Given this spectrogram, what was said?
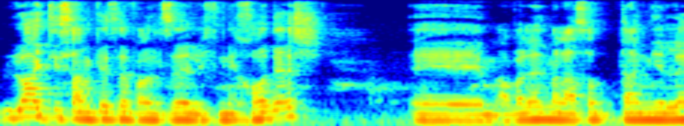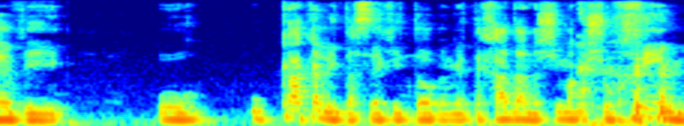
לא הייתי שם כסף על זה לפני חודש, אבל אין מה לעשות, דניאל לוי הוא, הוא קקה להתעסק איתו, באמת אחד האנשים הקשוחים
